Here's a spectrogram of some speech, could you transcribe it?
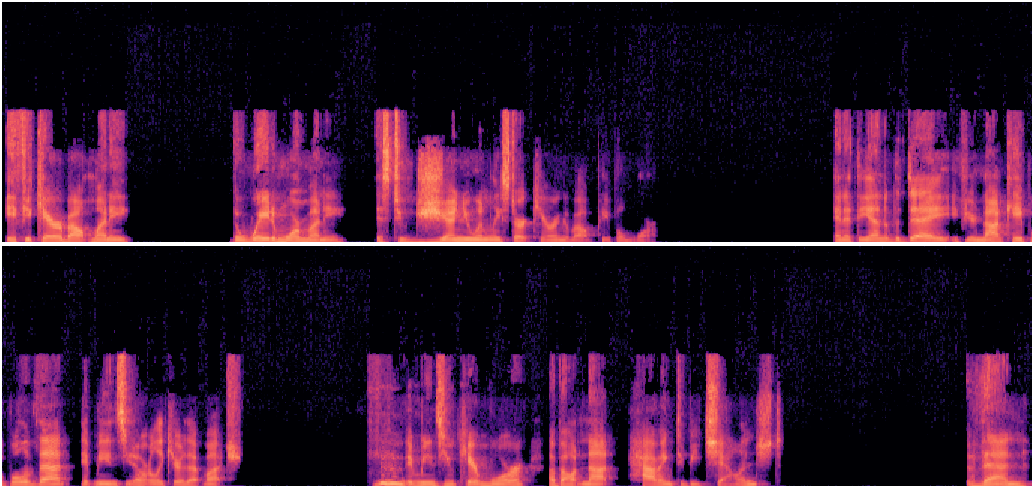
If you care about money, the way to more money is to genuinely start caring about people more. And at the end of the day, if you're not capable of that, it means you don't really care that much. it means you care more about not having to be challenged than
